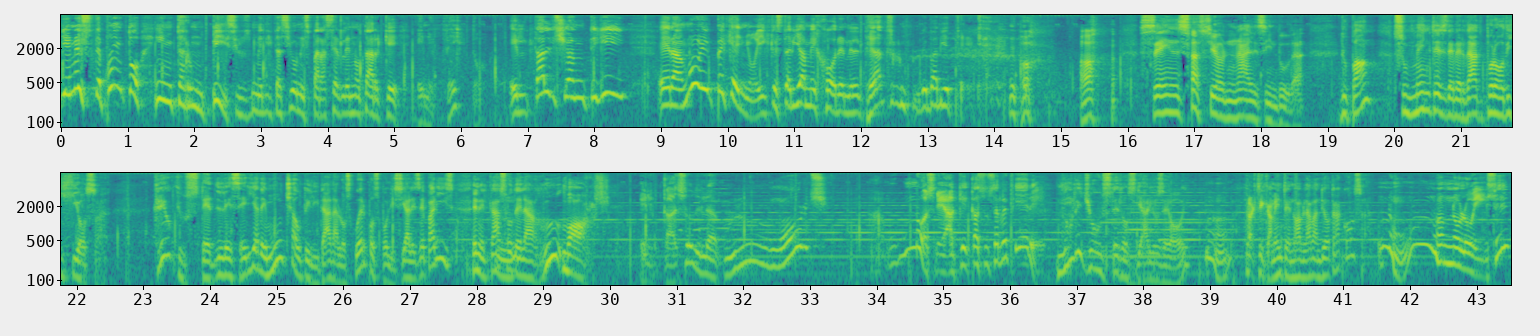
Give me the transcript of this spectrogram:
y en este punto interrumpí sus meditaciones para hacerle notar que, en efecto, el tal Chantilly era muy pequeño y que estaría mejor en el teatro de varieté. Oh, oh, sensacional sin duda. Dupin, su mente es de verdad prodigiosa. Creo que usted le sería de mucha utilidad a los cuerpos policiales de París en el caso de la Rue Morge. ¿El caso de la Rue Morge? Ah, No sé a qué caso se refiere. ¿No leyó usted los diarios de hoy? Prácticamente no hablaban de otra cosa. No, no, no lo hice.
